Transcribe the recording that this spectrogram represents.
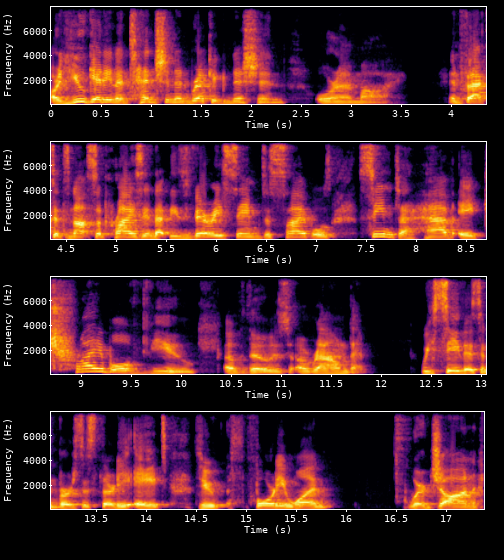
Are you getting attention and recognition or am I? In fact, it's not surprising that these very same disciples seem to have a tribal view of those around them. We see this in verses 38 to 41 where John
